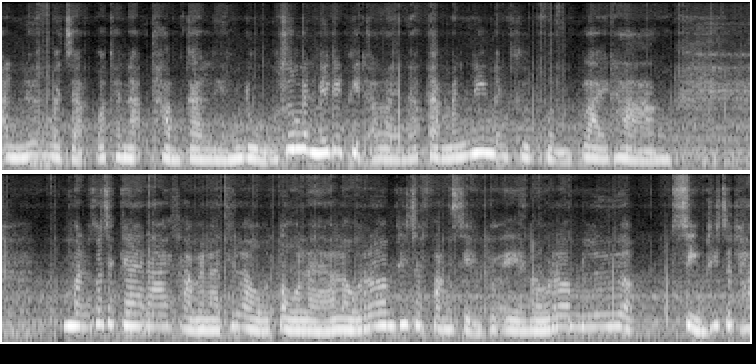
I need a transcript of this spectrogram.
อันเนื่องมาจากวัฒนธรรมการเลี้ยงดู ซึ่งมันไม่ได้ผิดอะไรนะ แต่มันนี่มันคือผลปลายทาง มันก็จะแก้ได้ค่ะ เวลาที่เราโตแล้ว เราเริ่มที่จะฟังเสียงตัวเอง เราเริ่มเลือกสิ่งที่จะท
